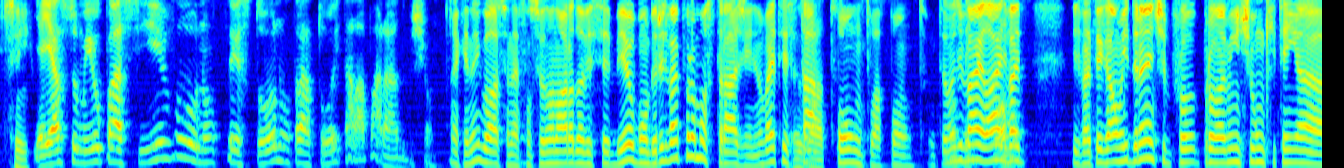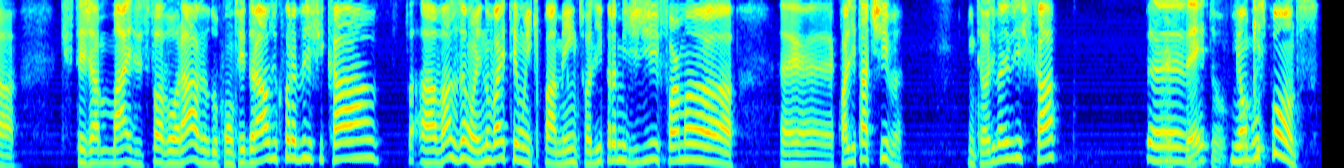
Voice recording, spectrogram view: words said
Sim. E aí assumiu o passivo, não testou, não tratou e tá lá parado, bichão. É que negócio, né? Funciona na hora do AVCB, o bombeiro ele vai por amostragem, ele não vai testar Exato. ponto a ponto. Então Não ele vai lá, ele vai, ele vai pegar um hidrante, pro- provavelmente um que tenha que esteja mais desfavorável do ponto hidráulico para verificar a vazão. Ele não vai ter um equipamento ali para medir de forma é, qualitativa. Então ele vai verificar é, Perfeito? em O alguns que- pontos.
